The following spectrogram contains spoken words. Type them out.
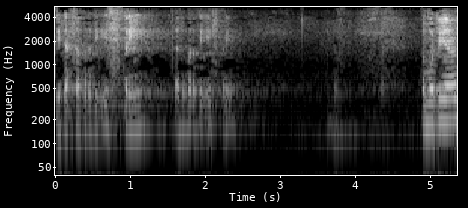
tidak seperti istri, tidak seperti istri. Kemudian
